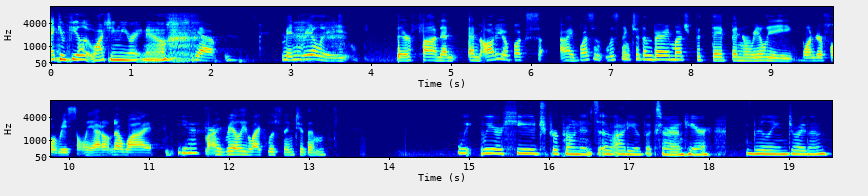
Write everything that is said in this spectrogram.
I can feel it watching me right now. yeah, I mean, really, they're fun, and and audiobooks I wasn't listening to them very much, but they've been really wonderful recently. I don't know why. Yeah. I really like listening to them. We we are huge proponents of audiobooks around here. Really enjoy them.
